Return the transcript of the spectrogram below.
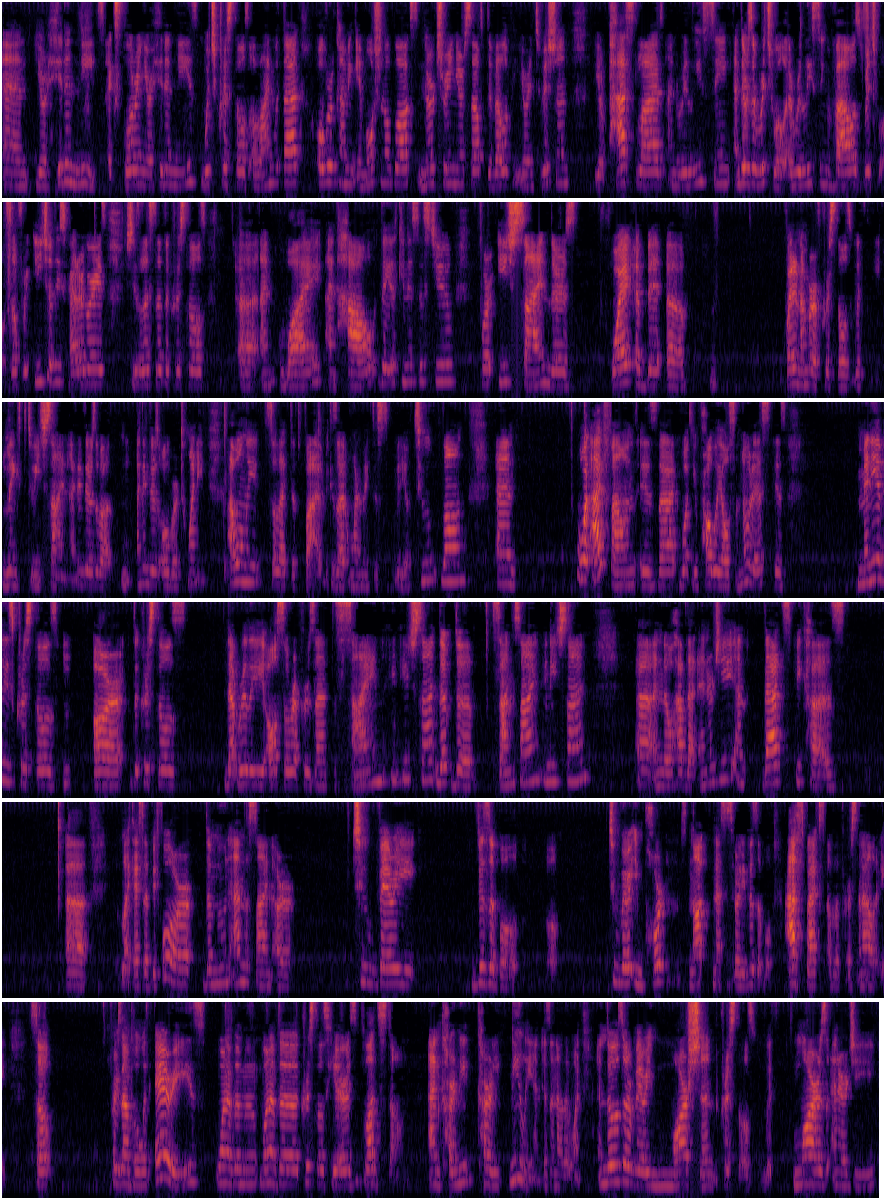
and your hidden needs, exploring your hidden needs, which crystals align with that, overcoming emotional blocks, nurturing yourself, developing your intuition, your past lives, and releasing. And there's a ritual, a releasing vows ritual. So for each of these categories, she's listed the crystals uh, and why and how they can assist you. For each sign, there's quite a bit of quite a number of crystals with linked to each sign. I think there's about, I think there's over 20. I've only selected five because I don't want to make this video too long. And what I found is that what you probably also notice is many of these crystals are the crystals that really also represent the sign in each sign, the, the sun sign in each sign, uh, and they'll have that energy. And that's because, uh, like I said before, the moon and the sign are two very visible, two very important, not necessarily visible, aspects of the personality. So, for example, with Aries, one of the moon, one of the crystals here is bloodstone and carne- carnelian is another one. And those are very Martian crystals with Mars energy.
